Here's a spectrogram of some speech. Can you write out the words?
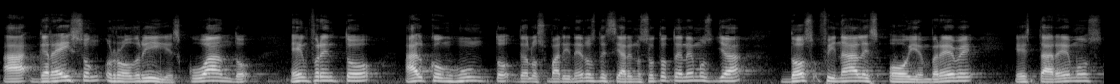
a Grayson Rodríguez cuando enfrentó al conjunto de los marineros de Seattle. Nosotros tenemos ya dos finales hoy. En breve estaremos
